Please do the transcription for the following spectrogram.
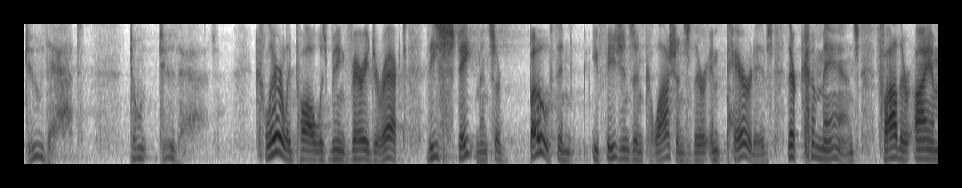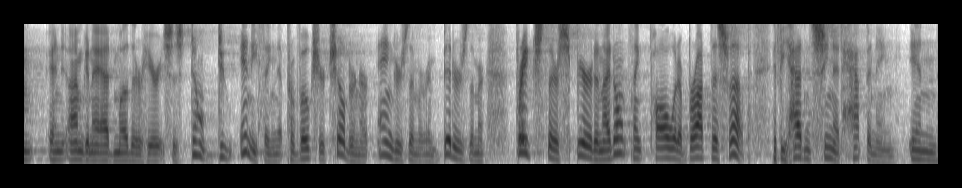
do that. Don't do that. Clearly, Paul was being very direct. These statements are both in Ephesians and Colossians, they're imperatives, they're commands. Father, I am, and I'm going to add mother here. He says, don't do anything that provokes your children or angers them or embitters them or breaks their spirit. And I don't think Paul would have brought this up if he hadn't seen it happening in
